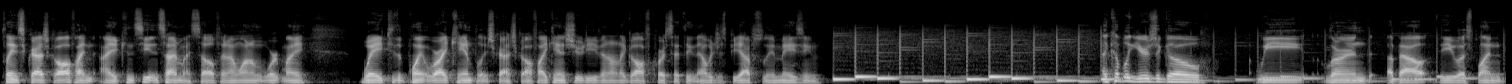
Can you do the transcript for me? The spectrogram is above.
playing scratch golf, I, I can see it inside myself and I want to work my way to the point where I can play scratch golf. I can shoot even on a golf course. I think that would just be absolutely amazing. A couple years ago, we learned about the U.S. Blind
